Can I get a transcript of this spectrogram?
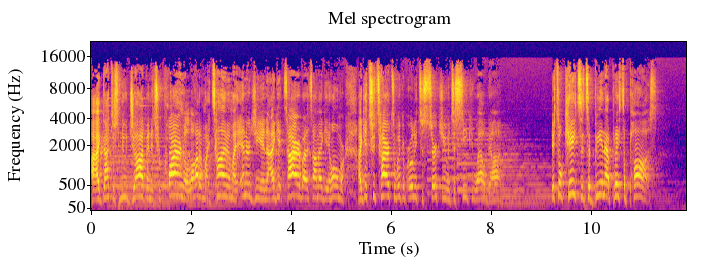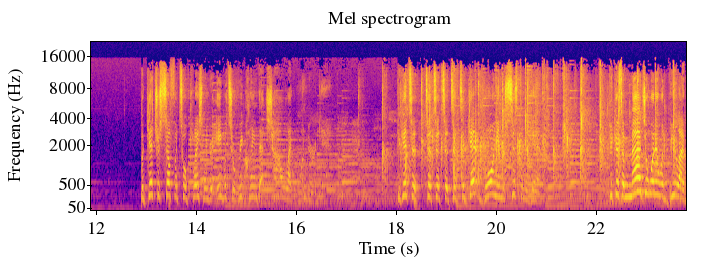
I got this new job and it's requiring a lot of my time and my energy, and I get tired by the time I get home, or I get too tired to wake up early to search you and to seek you out, God. It's okay to, to be in that place to pause. But get yourself into a place where you're able to reclaim that childlike wonder again. Begin to, to, to, to, to, to get it going in your system again. Because imagine what it would be like.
